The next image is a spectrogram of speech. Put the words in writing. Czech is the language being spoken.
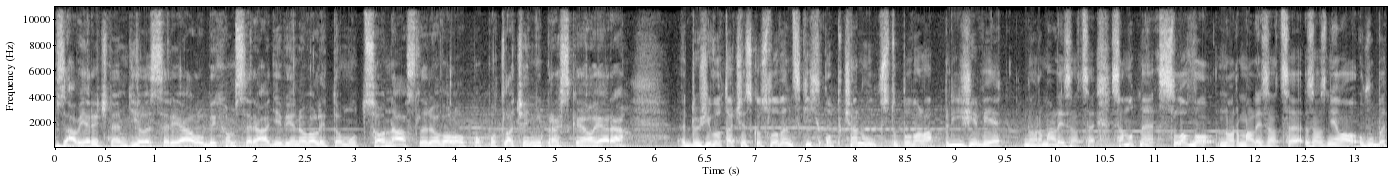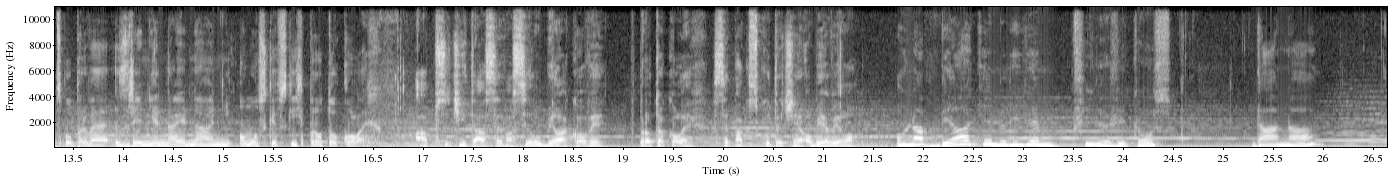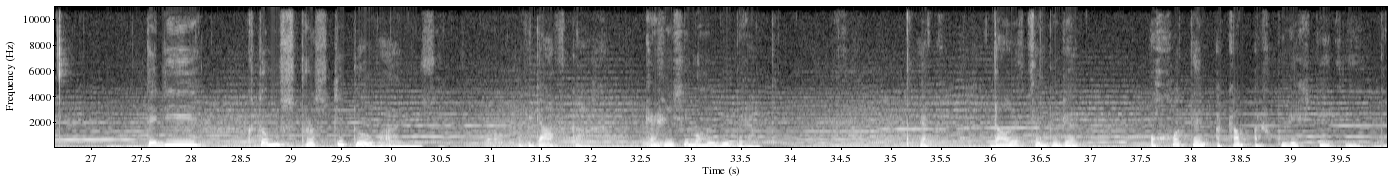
V závěrečném díle seriálu bychom se rádi věnovali tomu, co následovalo po potlačení Pražského jara. Do života československých občanů vstupovala plíživě normalizace. Samotné slovo normalizace zaznělo vůbec poprvé zřejmě na jednání o moskevských protokolech. A přičítá se Vasilu Bilakovi. V protokolech se pak skutečně objevilo. Ona byla těm lidem příležitost dána, tedy k tomu zprostituování se v dávkách. Každý si mohl vybrat, jak dalece bude ochoten a kam až bude chtít jít.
